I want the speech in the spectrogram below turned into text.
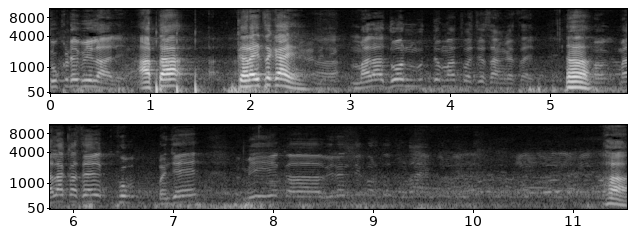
तुकडे बिल आले. आता करायचं काय? मला दोन मुद्दे महत्त्वाचे सांगायचे आहेत. हा. मग मला कसं आहे खूप म्हणजे मी एक अ, विनंती करतो थोडं ऐकून घ्या. हा.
